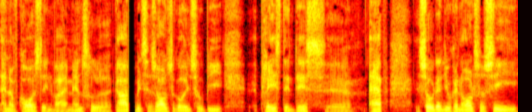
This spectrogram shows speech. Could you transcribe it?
And of course, the environmental garbage is also going to be placed in this uh, app so that you can also see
